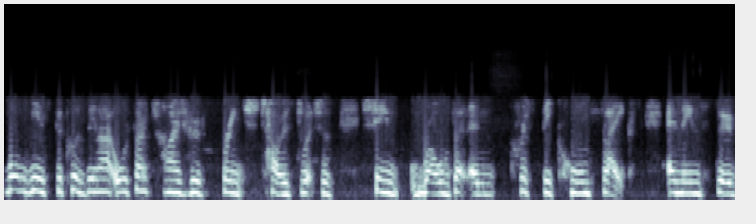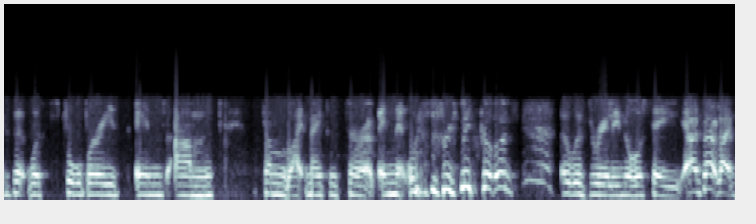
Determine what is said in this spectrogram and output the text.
Well, yes, because then I also tried her French toast, which is she rolls it in crispy cornflakes and then serves it with strawberries and um, some like maple syrup, and it was really good. It was really naughty. I don't like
